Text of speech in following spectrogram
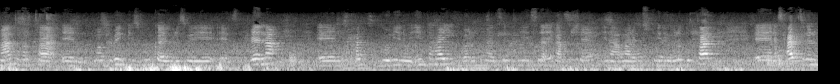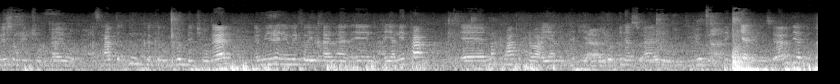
maanta horta waa habeenkii isbuuka ay walasweeye saxbeena xad gooniyana way ii tahay waana ku mahadsantihiin sida ay kaa qasheen inaa maaragta video la durtaan asxaabtigana meeshan way joogtaayo asxaabta adduunka kala duwan bay joogaan. Amiire iyo way kala yaqaanaan ayaaniita marka maanta waxaan rabaa ayaaniita iyo amiiro inaa su'aalada weydiiyo digiya su'aaladii aad bata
